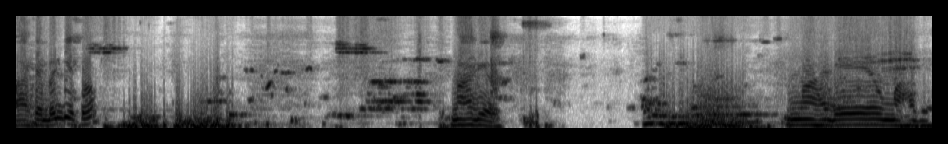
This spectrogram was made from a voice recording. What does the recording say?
આ છે બગીચો મહાદેવ. મહાદેવ મહાદેવ.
